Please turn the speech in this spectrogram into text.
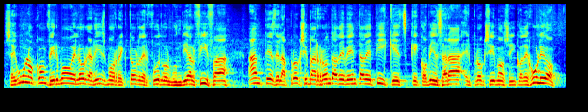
según lo confirmó el organismo rector del fútbol mundial FIFA antes de la próxima ronda de venta de tickets que comenzará el próximo 5 de julio.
